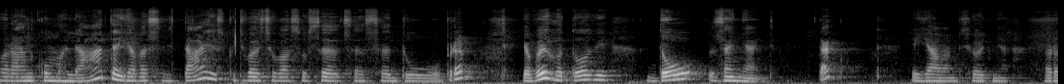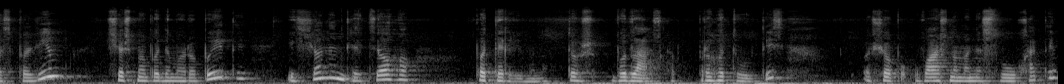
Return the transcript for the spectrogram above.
Ранку, малята. Я вас вітаю. Сподіваюся, у вас усе це все добре. І ви готові до занять. Так? І я вам сьогодні розповім, що ж ми будемо робити і що нам для цього потрібно. Тож, будь ласка, приготуйтесь, щоб уважно мене слухати.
